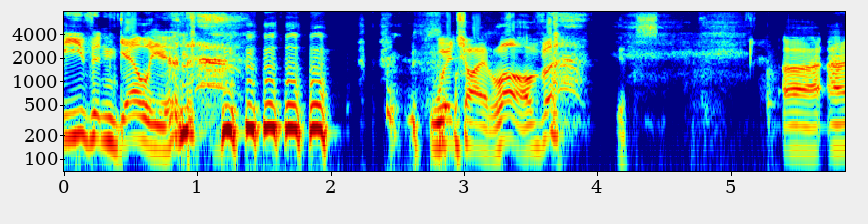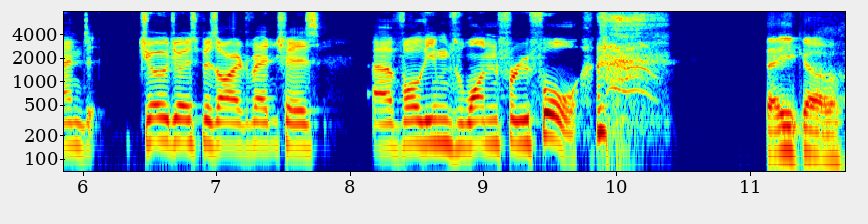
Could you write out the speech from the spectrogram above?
Evangelion, which I love. Yes. uh, and JoJo's Bizarre Adventures, uh, volumes one through four. there you go.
